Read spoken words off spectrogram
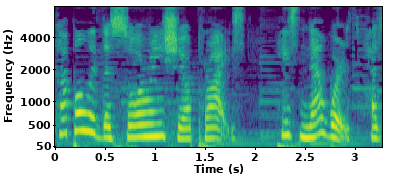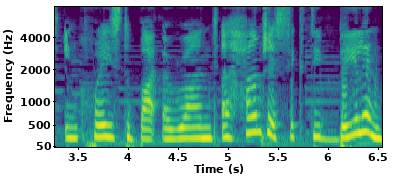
coupled with the soaring share price his net worth has increased by around $160 billion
